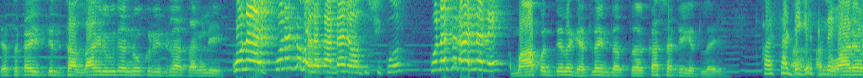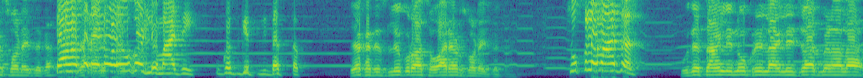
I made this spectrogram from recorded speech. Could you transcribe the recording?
त्याचं काही तिला चा- लागली उद्या नोकरी तिला चांगली. कुणा कुणाचं भलं करणार होतं शिकून? कुणाचं काढणार आहे? मग आपण तिला घेतलंय ना दत्त कशासाठी घेतलंय? कशासाठी? असं घेतले? वाऱ्यावर सोडायचं का? तेव्हा तर नाही डोळे उघडले माझे. उगच घेतली दत्तक. एखाद्याच लेकरू असं वाऱ्यावर सोडायचं का? चुकलं माझच. उद्या चांगली नोकरी लागली जॉब मिळाला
